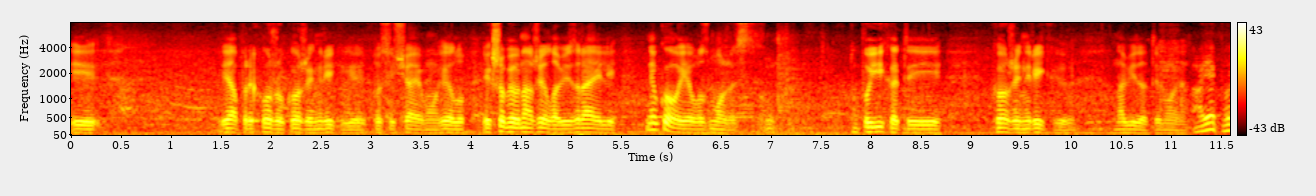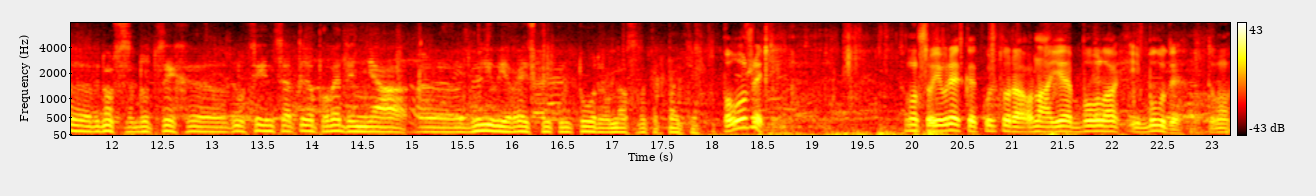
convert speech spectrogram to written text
І я приходжу кожен рік і посвящаю могилу. Якщо б вона жила в Ізраїлі, ні в кого є можливість поїхати і кожен рік е, навідати могилу. А як ви відноситеся до цих е, ну, цієї ініціативи проведення е, днів єврейської культури у нас в Закарпатті? Положительно. Тому що єврейська культура вона є, була і буде. Тому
